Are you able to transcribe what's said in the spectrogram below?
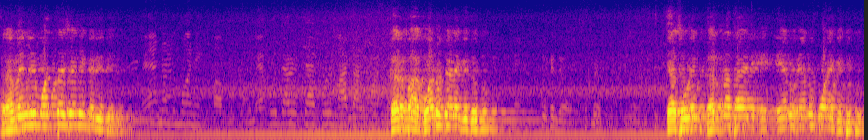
રમેલની મોનતા શેની કરી હતી? ઘર ભાગવાનું જાણે કીધું તું? ત્યાં છોડીને ઘર ના થાય એનું એનું કોણે કીધું તું?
